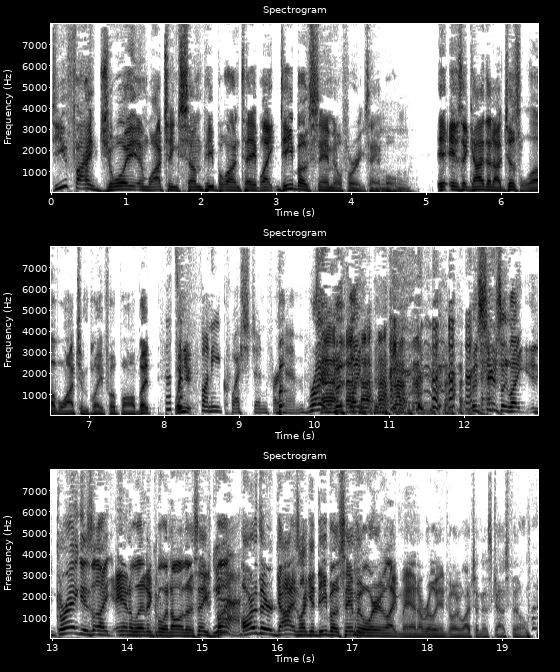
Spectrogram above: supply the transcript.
Do you find joy in watching some people on tape, like Deebo Samuel, for example, i- is a guy that I just love watching play football. But That's when a you funny question for but, him. right, but like, but seriously, like Greg is like analytical and all of those things. Yeah. But are there guys like a Deebo Samuel where you're like, man, I really enjoy watching this guy's film?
